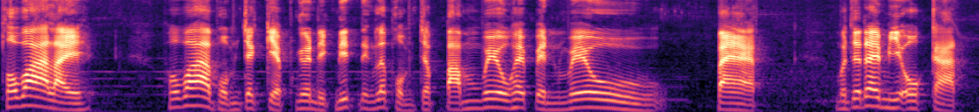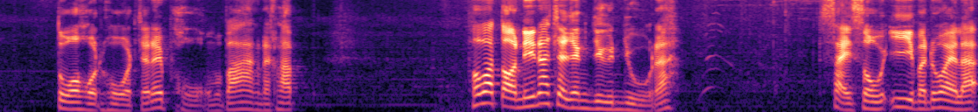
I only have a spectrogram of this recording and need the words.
เพราะว่าอะไร เพราะว่าผมจะเก็บเงินอีกนิดนึงแล้วผมจะปั๊มเวลให้เป็นเวล 8 มันจะได้มีโอกาสตัวโหดๆจะได้โผล่มาบ้างนะครับ เพราะว่าตอนนี้น่าจะยังยืนอยู่นะ ใส่โซอี้มาด้วยแล้ว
